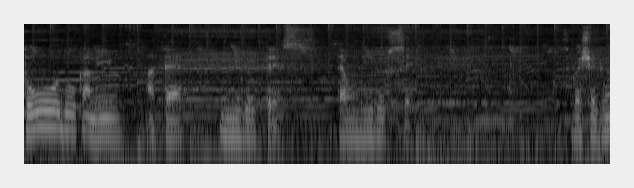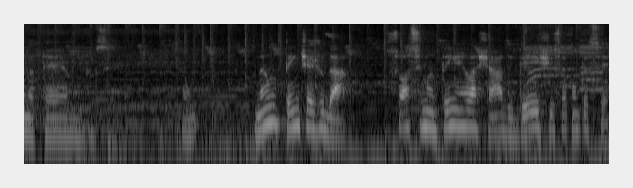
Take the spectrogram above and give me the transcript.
todo o caminho até o nível 3 até o nível C. Você vai chegando até o nível C. Então, não tente ajudar, só se mantenha relaxado e deixe isso acontecer.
